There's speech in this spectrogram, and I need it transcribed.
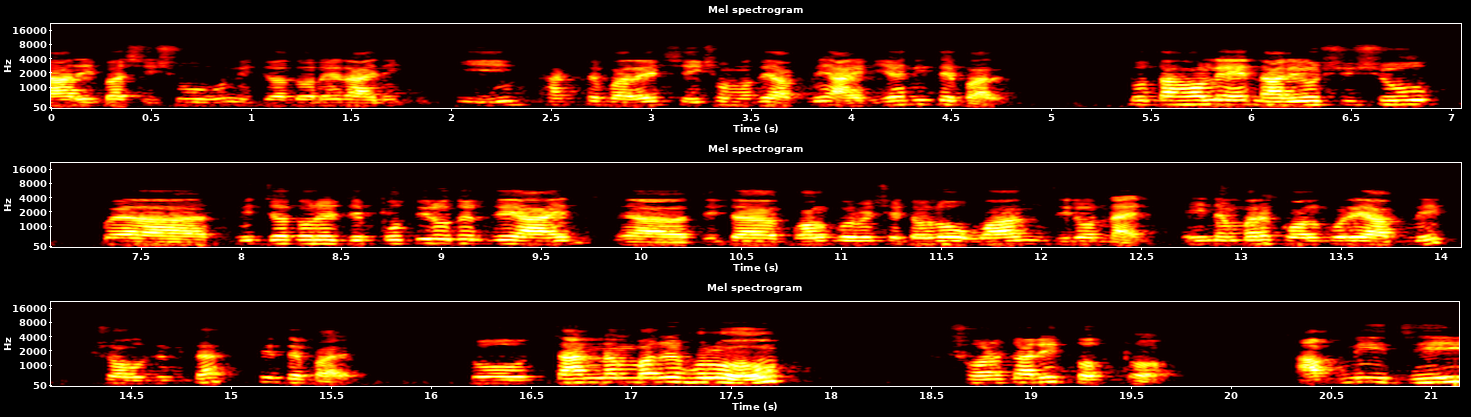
নারী বা শিশু নির্যাতনের আইনে কি কি থাকতে পারে সেই সম্বন্ধে আপনি আইডিয়া নিতে পারেন। তো তাহলে নারী ও শিশু নির্যাতনের যে প্রতিরোধের যে আইন যেটা কল করবে সেটা হলো ওয়ান জিরো নাইন এই নাম্বারে কল করে আপনি সহযোগিতা পেতে পারেন। তো চার নাম্বারে হলো সরকারি তথ্য। আপনি যেই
